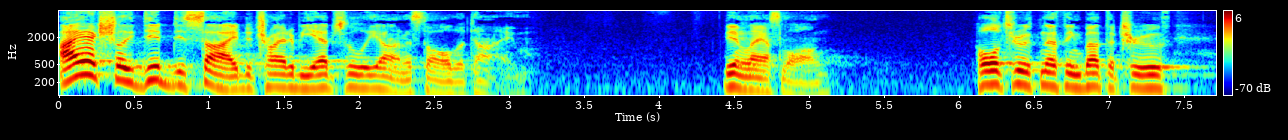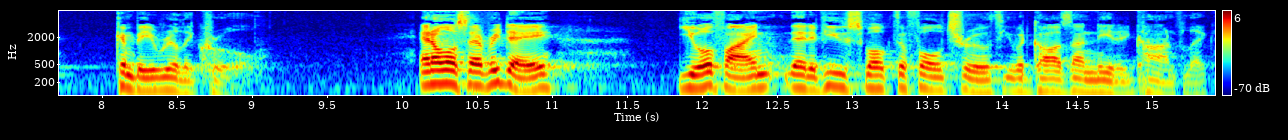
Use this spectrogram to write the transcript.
I actually did decide to try to be absolutely honest all the time. Didn't last long. Whole truth, nothing but the truth can be really cruel. And almost every day, you will find that if you spoke the full truth, you would cause unneeded conflict.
